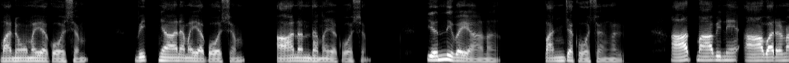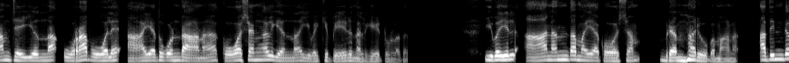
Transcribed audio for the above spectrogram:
മനോമയകോശം കോശം ആനന്ദമയ കോശം എന്നിവയാണ് പഞ്ചകോശങ്ങൾ. ആത്മാവിനെ ആവരണം ചെയ്യുന്ന ഉറ പോലെ ആയതുകൊണ്ടാണ് കോശങ്ങൾ എന്ന് ഇവയ്ക്ക് പേര് നൽകിയിട്ടുള്ളത്. ഇവയിൽ ആനന്ദമയ കോശം ബ്രഹ്മരൂപമാണ്. അതിന്റെ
